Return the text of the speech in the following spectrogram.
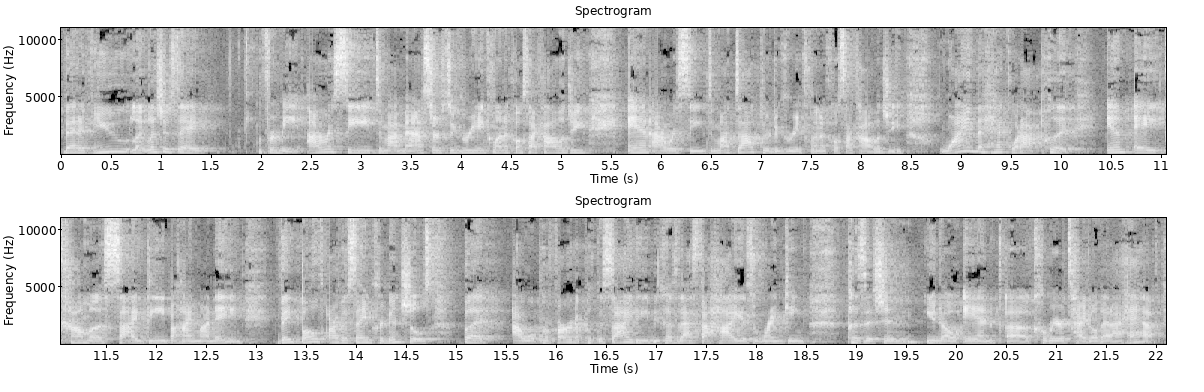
that if you, like, let's just say, for me, I received my master's degree in clinical psychology and I received my doctorate degree in clinical psychology. Why in the heck would I put MA, comma, PsyD behind my name? They both are the same credentials, but I will prefer to put the PsyD because that's the highest ranking position, you know, and uh, career title that I have,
